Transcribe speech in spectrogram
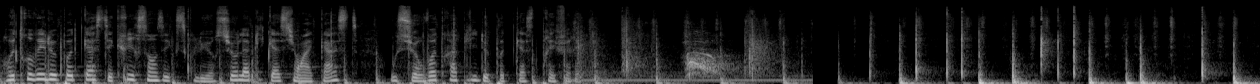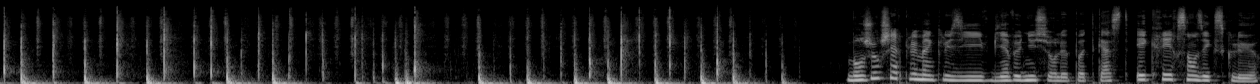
Retrouvez le podcast Écrire sans exclure sur l'application Acast ou sur votre appli de podcast préféré. Bonjour chère plume inclusive, bienvenue sur le podcast Écrire sans exclure.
